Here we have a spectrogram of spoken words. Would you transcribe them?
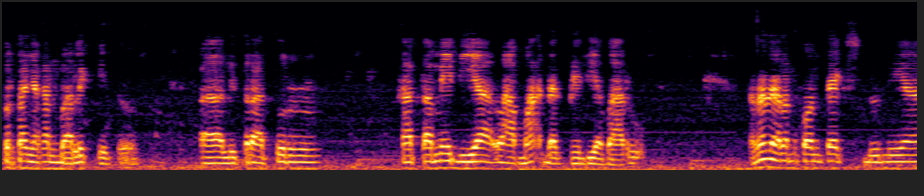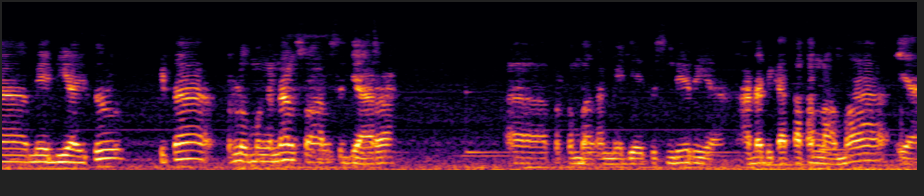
pertanyakan balik gitu Eh, literatur kata media lama dan media baru. Karena dalam konteks dunia media itu kita perlu mengenal soal sejarah eh, perkembangan media itu sendiri ya. Ada dikatakan lama ya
